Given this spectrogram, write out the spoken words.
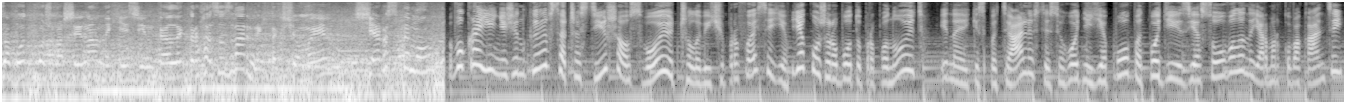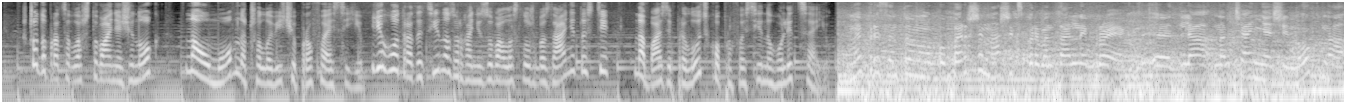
завод «Божмашина», у них є жінка-електрогазозварник. Так що ми ще ростемо. В Україні жінки все частіше освоюють чоловічі професії. Яку ж роботу пропонують і на які спеціальності сьогодні є попит? Події з'ясовували на ярмарку вакансій щодо працевлаштування жінок на умовно чоловічі професії. Його традиційно зорганізувала служба зайнятості на базі Прилуцького професійного ліцею. Ми презентуємо, по-перше, наш експериментальний проект е, для навчання жінок на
